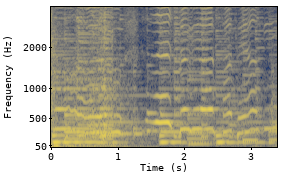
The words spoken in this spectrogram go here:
fogo, desde a graça até a vida.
